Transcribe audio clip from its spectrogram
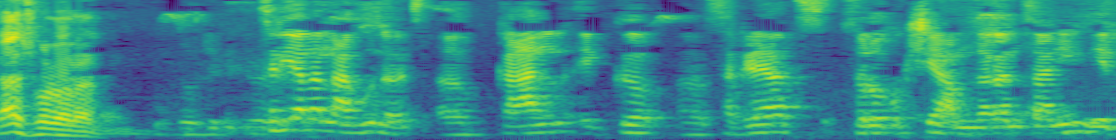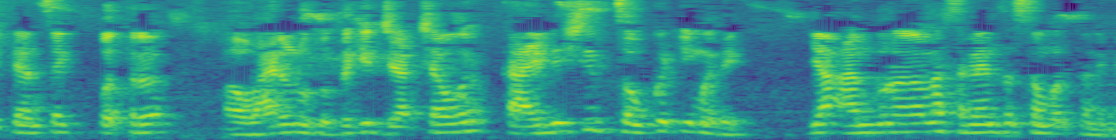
का सोडवला नाही. सर याला लागूनच काल एक सगळ्याच सर्वपक्षीय आमदारांचं आणि नेत्यांचं एक पत्र व्हायरल होत होतं की ज्याच्यावर कायदेशीर चौकटीमध्ये या आंदोलनाला सगळ्यांचं समर्थन आहे.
